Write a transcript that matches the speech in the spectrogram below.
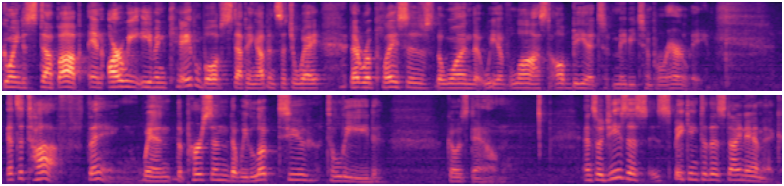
going to step up and are we even capable of stepping up in such a way that replaces the one that we have lost albeit maybe temporarily it's a tough thing when the person that we look to to lead goes down. And so Jesus is speaking to this dynamic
